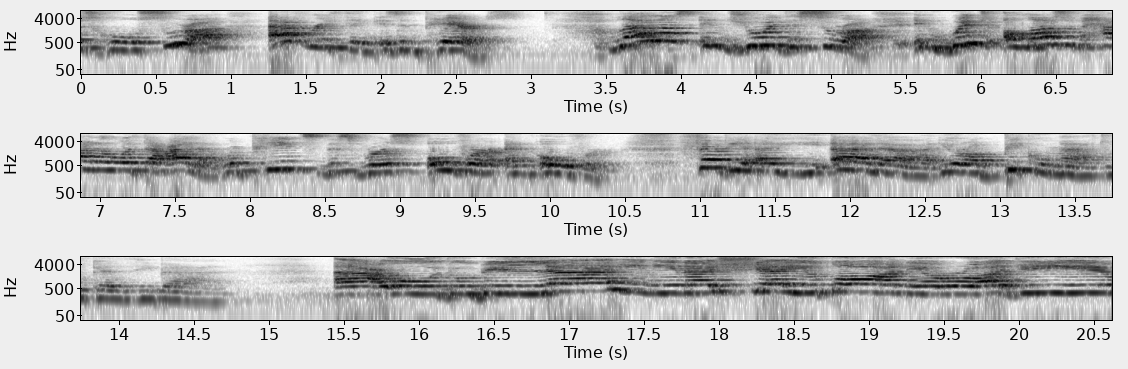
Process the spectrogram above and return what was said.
And throughout this whole surah, everything is in pairs. Let us enjoy this surah in which Allah subhanahu wa ta'ala repeats this verse over and over. فَبِأَيِّ آلَاءِ رَبِّكُمَا تُكَذِّبَانِ أعوذ بالله من الشيطان الرجيم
